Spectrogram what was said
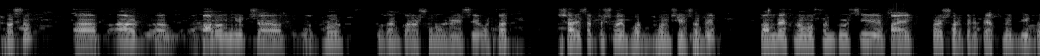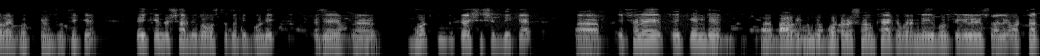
দর্শক আহ, আর আহ, বারো মিনিট আহ, ভোট প্রদান করার সময় রয়েছে। অর্থাৎ সাড়ে চারটার সময় ভোট গ্রহণ শেষ হবে। তো আমরা এখন অবস্থান করছি পাইকপাড়া সরকারি প্রাথমিক বিদ্যালয় ভোট কেন্দ্র থেকে। এই কেন্দ্রের সার্বিক অবস্থা যদি বলি, যে ভোট কিন্তু প্রায় শেষের দিকে। এখানে এই কেন্দ্রের বাইরে কিন্তু ভোটারের সংখ্যা একেবারে নেই বলতে গেলেই চলে। অর্থাৎ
